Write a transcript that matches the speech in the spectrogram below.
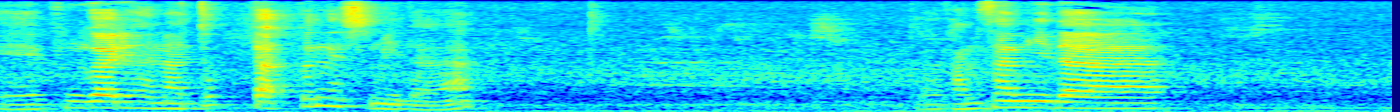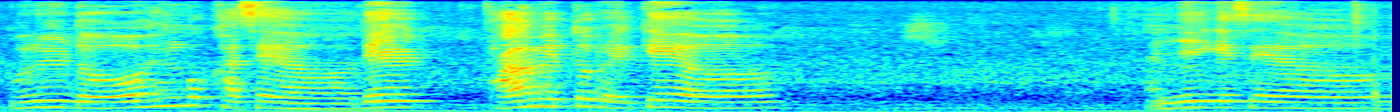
네, 분갈이 하나 뚝딱 끝냈습니다. 자, 감사합니다. 오늘도 행복하세요. 내일 다음에 또 뵐게요. 안녕히 계세요.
